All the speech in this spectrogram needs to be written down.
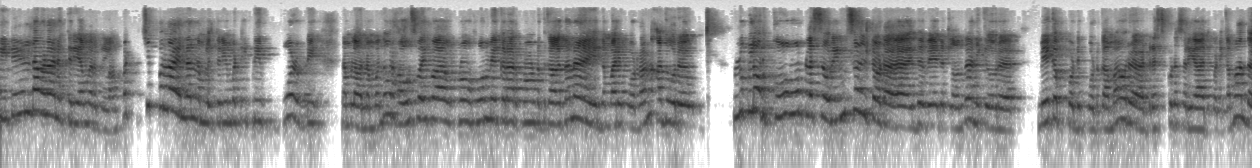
டீடைல்டா வேணா எனக்கு தெரியாம இருக்கலாம். பட் சிப்னா என்னன்னு நம்மளுக்கு தெரியும். பட் இப்படி போ இப்படி நம்மள நம்ம வந்து ஒரு ஹவுஸ் ஒய்ஃபா இருக்கணும் ஹோம் மேக்கரா இருக்கணும்ன்றதுக்காக தானே இந்த மாதிரி போடுறான்னு அது ஒரு உள்ளுக்குள்ள ஒரு கோவம் பிளஸ் ஒரு இன்சல்ட்டோட இது வேகத்துல வந்து அன்னைக்கு ஒரு மேக்கப் போட்டு போட்டுக்காம ஒரு ட்ரெஸ் கூட சரியா இது பண்ணிக்காம அந்த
